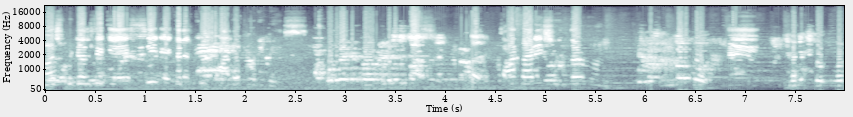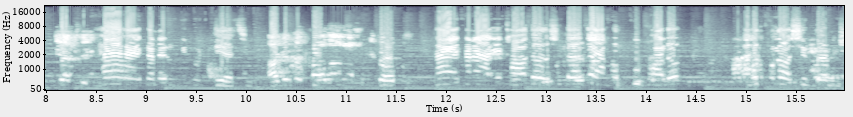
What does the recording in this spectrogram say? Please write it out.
হসপিটাল থেকে এসেছি এখানে খুব ভালো পরিবেশ? আমার বাড়ি সুন্দরবন। সুন্দরবন? হ্যাঁ। এখানে কি ভর্তি আছে? হ্যাঁ হ্যাঁ এখানে রুগী ভর্তি আছে। আগে তো খাওয়া দাওয়ার অসুবিধা হতো। হ্যাঁ এখানে আগে খাওয়া দাওয়ার অসুবিধা হতো এখন খুব ভালো। এখন কোনো অসুবিধা নেই।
